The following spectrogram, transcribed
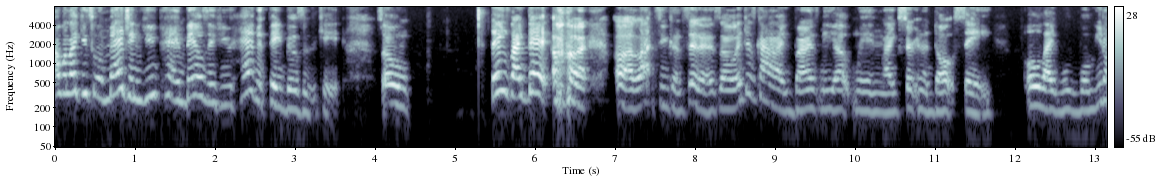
I would like you to imagine you paying bills if you haven't paid bills as a kid. So things like that are, are a lot to consider. So it just kind of like burns me up when like certain adults say, oh, like, well, well you don't,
